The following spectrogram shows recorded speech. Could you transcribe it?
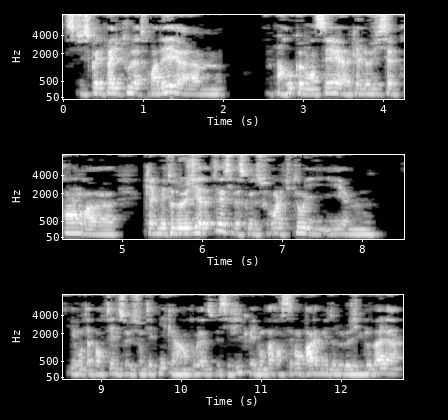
si tu connais pas du tout la 3D, par où commencer, quel logiciel prendre, quelle méthodologie adopter aussi, parce que souvent les tutos, ils ils vont t'apporter une solution technique à un problème spécifique, mais ils vont pas forcément parler de méthodologie globale hein,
